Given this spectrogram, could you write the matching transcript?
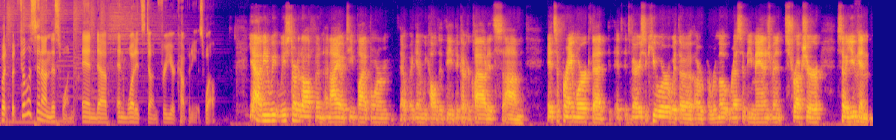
But but fill us in on this one and uh, and what it's done for your company as well. Yeah, I mean, we, we started off an, an IoT platform. That, again, we called it the, the Cooker Cloud. It's um, it's a framework that it, it's very secure with a, a, a, remote recipe management structure. So you can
